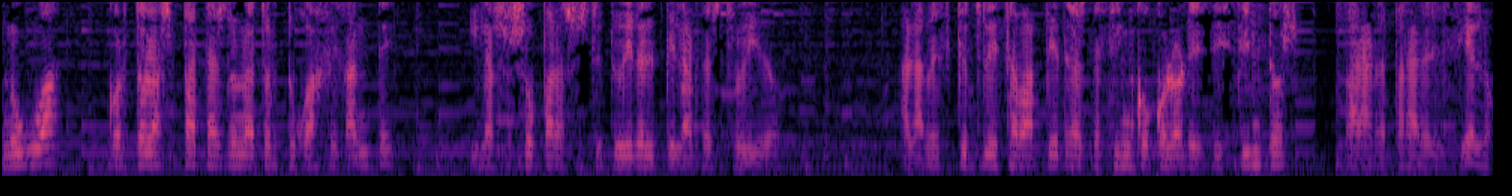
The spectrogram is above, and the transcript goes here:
Nugua cortó las patas de una tortuga gigante y las usó para sustituir el pilar destruido, a la vez que utilizaba piedras de cinco colores distintos para reparar el cielo.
